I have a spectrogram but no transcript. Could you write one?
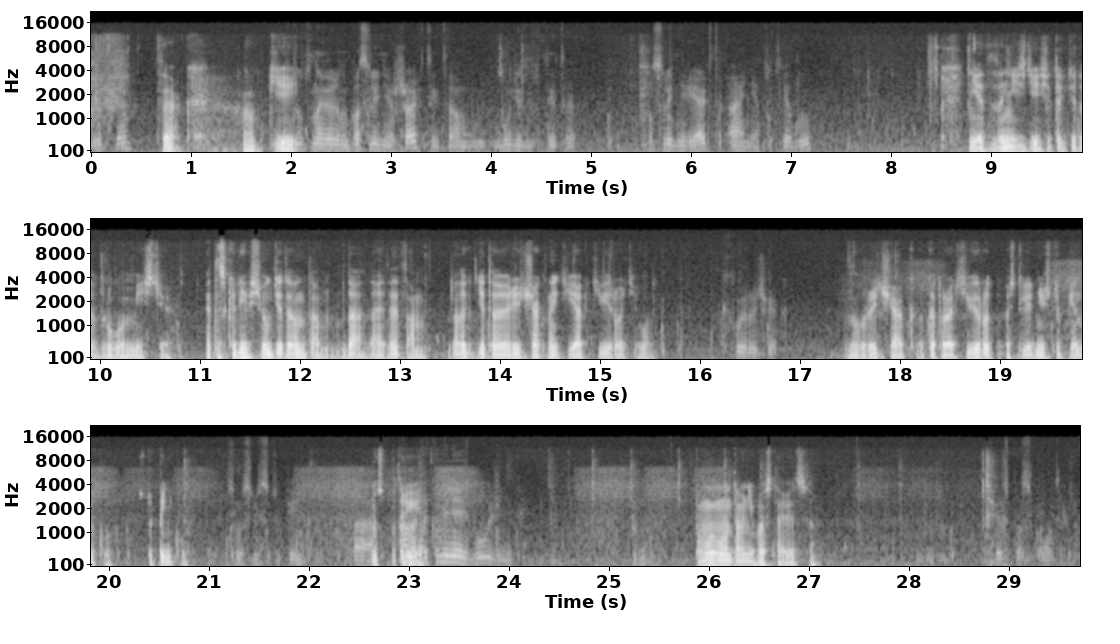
Ну-ка. Так, окей. Тут, наверное, последняя шахта, и там будет, это последний реактор. А, нет, тут я был. Нет, это не здесь, это где-то в другом месте. Это, скорее всего, где-то он там. Да, да, это там. Надо где-то рычаг найти и активировать его. Какой рычаг? Ну, рычаг, который активирует последнюю ступеньку. Ступеньку. В смысле ступень? А, Ну, смотри. А, так у меня есть булыжник. По-моему, он там не поставится. Сейчас посмотрим.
